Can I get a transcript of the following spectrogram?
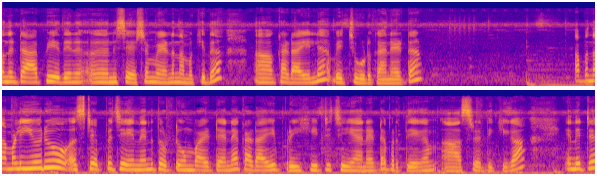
ഒന്ന് ടാപ്പ് ചെയ്തതിന് ശേഷം വേണം നമുക്കിത് കടായിൽ വെച്ച് കൊടുക്കാനായിട്ട്. അപ്പോൾ നമ്മൾ ഈ ഒരു സ്റ്റെപ്പ് ചെയ്യുന്നതിന് തൊട്ട് മുമ്പായിട്ട് തന്നെ കടായി പ്രീഹീറ്റ് ചെയ്യാനായിട്ട് പ്രത്യേകം ശ്രദ്ധിക്കുക. എന്നിട്ട്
